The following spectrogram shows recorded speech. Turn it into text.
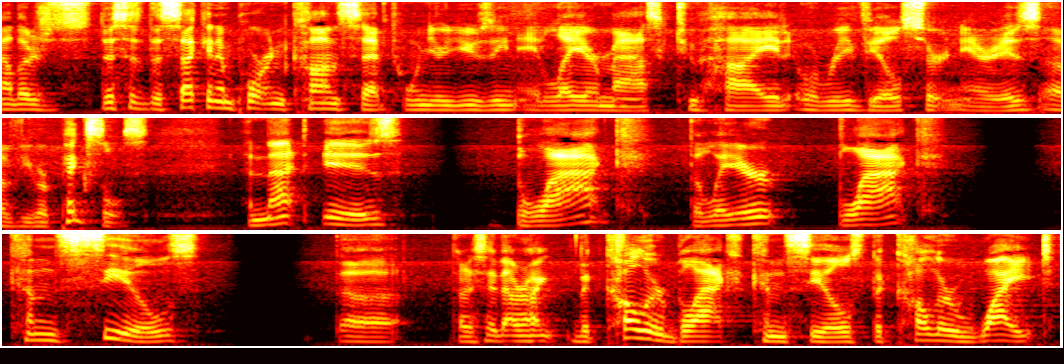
Now there's this is the second important concept when you're using a layer mask to hide or reveal certain areas of your pixels. And that is black, the layer black conceals the did I say that right? The color black conceals, the color white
